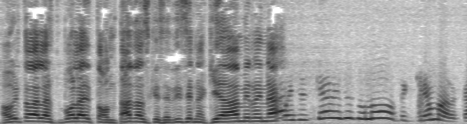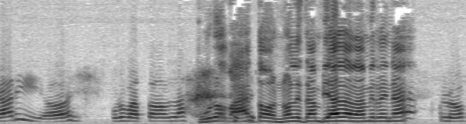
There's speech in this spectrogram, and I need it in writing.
oír todas las bolas de tontadas que se dicen aquí, ¿ah, mi reina? Pues es que a veces uno te quiere marcar y, ay, puro vato habla. Puro vato, ¿no les dan viada, ¿ah, mi reina? No,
